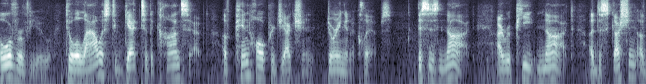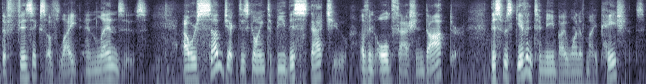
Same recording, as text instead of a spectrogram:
overview to allow us to get to the concept of pinhole projection during an eclipse. This is not, I repeat, not a discussion of the physics of light and lenses. Our subject is going to be this statue of an old-fashioned doctor. This was given to me by one of my patients.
